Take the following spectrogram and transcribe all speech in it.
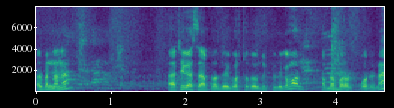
পারবেন না না? ঠিক আছে আপনাদের কষ্ট দুঃখ কেমন আপনার পরে না?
